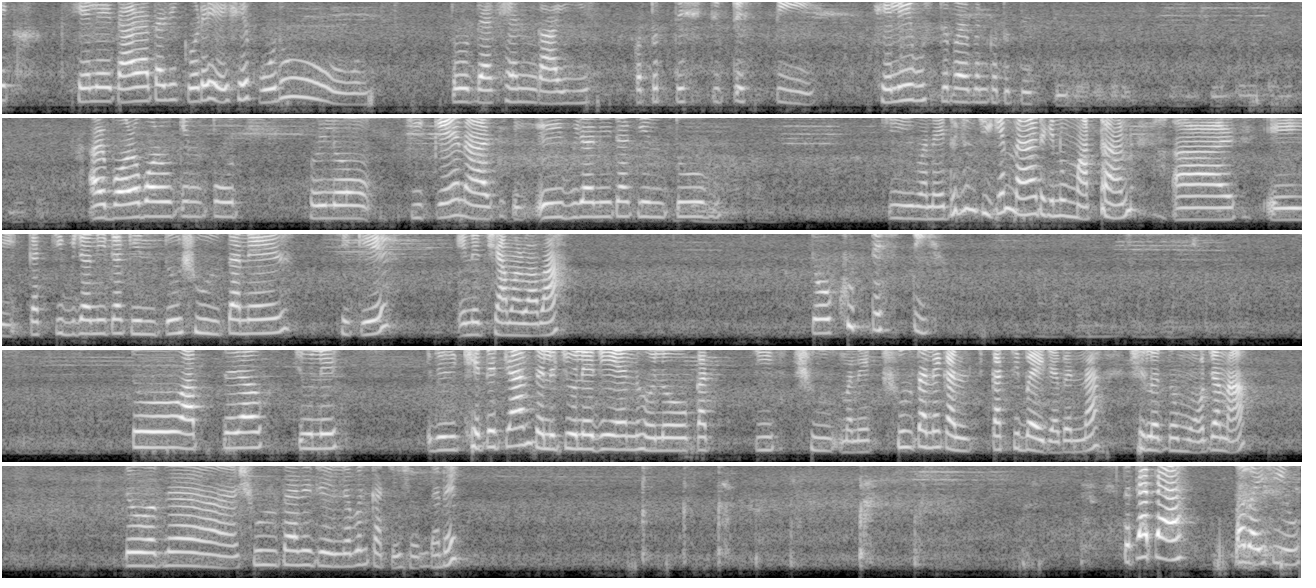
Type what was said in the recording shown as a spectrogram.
খেলে তাড়াতাড়ি করে এসে পড়ুন। তো দেখেন গাইস কত টেস্টি টেস্টি খেলেই বুঝতে পারবেন কত টেস্টি আর বড় বড় কিন্তু হইল চিকেন আর এই বিরিয়ানিটা কিন্তু মানে এটা কিন্তু চিকেন না, এটা কিন্তু মাটন আর এই কাচ্চি বিরিয়ানিটা কিন্তু সুলতানের থেকে এনেছে আমার বাবা। তো খুব টেস্টি তো আপনারাও চলে, যদি খেতে চান তাহলে চলে যেন হলো কাচ্চি মানে সুলতানে কাচ্চি বাই যাবেন না সেগুলো তো মজা না। তো আপনারা সুলতানে চলে যাবেন, কাচ্চি সুলতানে। তো টাটা বাবাই বাই সি ইউ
